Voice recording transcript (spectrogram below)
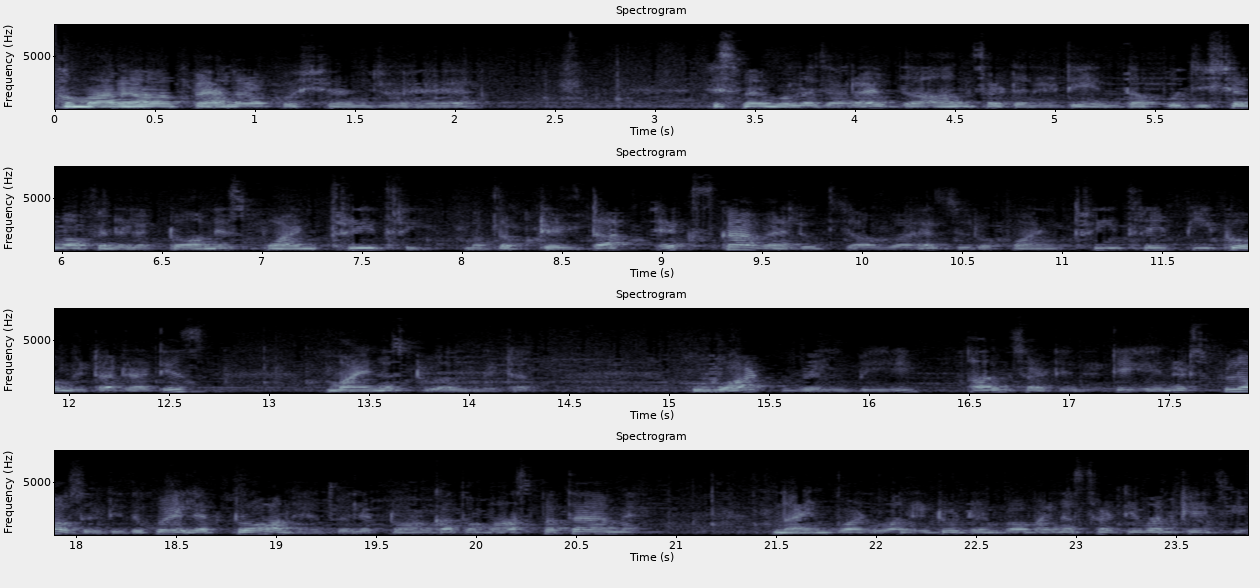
हमारा पहला क्वेश्चन जो है, इसमें बोला जा रहा है the uncertainty in the position of an electron is 0.33 मतलब डेल्टा एक्स का वैल्यू दिया हुआ है 0.33 picometre that is minus twelve metre what will be uncertainty in its velocity देखो इलेक्ट्रॉन है तो इलेक्ट्रॉन का तो मास पता है हमें। 9.1 point one into ten power minus thirty one k g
